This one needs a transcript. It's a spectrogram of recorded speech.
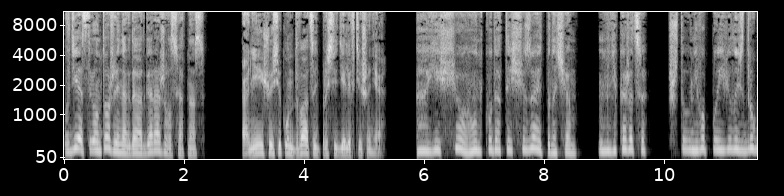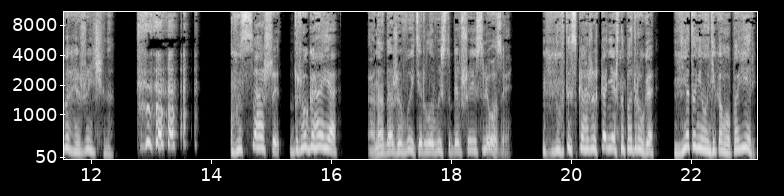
В детстве он тоже иногда отгораживался от нас. Они еще секунд двадцать просидели в тишине. А еще он куда-то исчезает по ночам. Мне кажется, что у него появилась другая женщина. У Саши другая, она даже вытерла выступившие слезы. «Ну ты скажешь, конечно, подруга. Нет у него никого, поверь».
